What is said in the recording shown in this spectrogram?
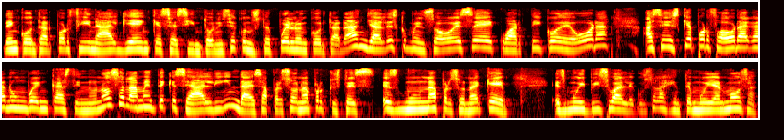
de encontrar por fin a alguien que se sintonice con usted, pues lo encontrarán. Ya les comenzó ese cuartico de hora. Así es que por favor hagan un buen casting. No, solamente que sea linda esa persona, porque usted es, una persona que es muy visual, le gusta la gente muy hermosa.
